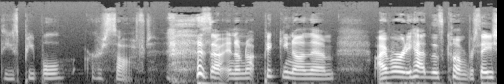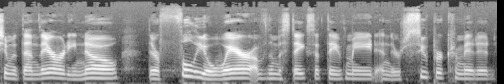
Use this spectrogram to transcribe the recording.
these people are soft. so, and I'm not picking on them. I've already had this conversation with them. They already know. They're fully aware of the mistakes that they've made and they're super committed.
